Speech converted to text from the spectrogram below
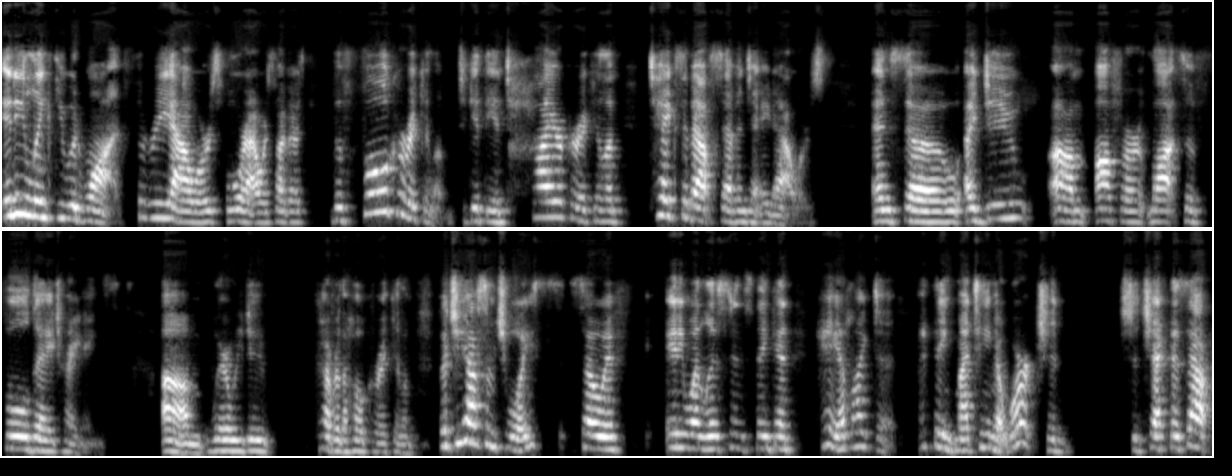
any length you would want three hours four hours five hours the full curriculum to get the entire curriculum takes about seven to eight hours and so i do um, offer lots of full day trainings um, where we do cover the whole curriculum but you have some choice so if anyone listening's thinking, hey, I'd like to, I think my team at work should should check this out.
